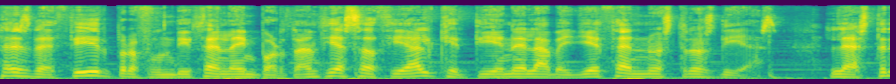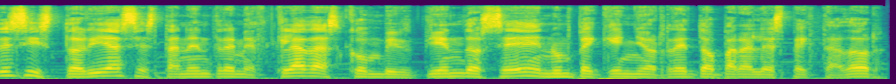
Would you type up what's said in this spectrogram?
Es decir, profundiza en la importancia social que tiene la belleza en nuestros días. Las tres historias están entremezcladas convirtiéndose en un pequeño reto para el espectador,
